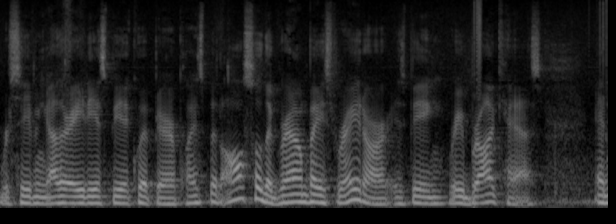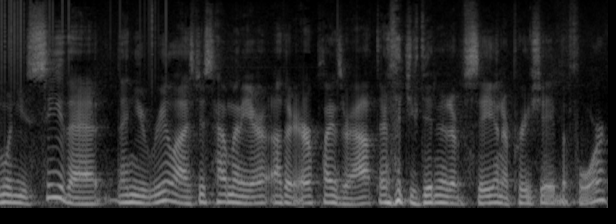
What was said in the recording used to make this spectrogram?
receiving other ADSB equipped airplanes, but also the ground based radar is being rebroadcast. And when you see that, then you realize just how many air, other airplanes are out there that you didn't see and appreciate before.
